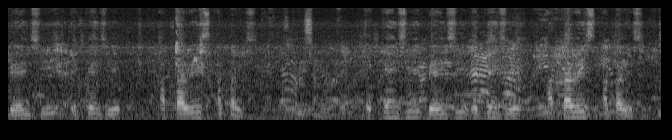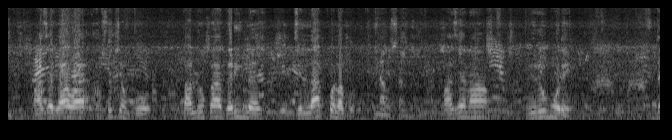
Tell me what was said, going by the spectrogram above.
ब्याऐंशी एक्क्याऐंशी अठ्ठावीस अठ्ठावीस. परत सांगा एक्क्याऐंशी ब्याऐंशी एक्क्याऐंशी अठ्ठावीस अठ्ठावीस. माझं गाव आहे हसूर चंपू तालुका गडिंग्लज जिल्हा कोल्हापूर. नाव सांगा. माझं नाव विरू मोरे. द-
